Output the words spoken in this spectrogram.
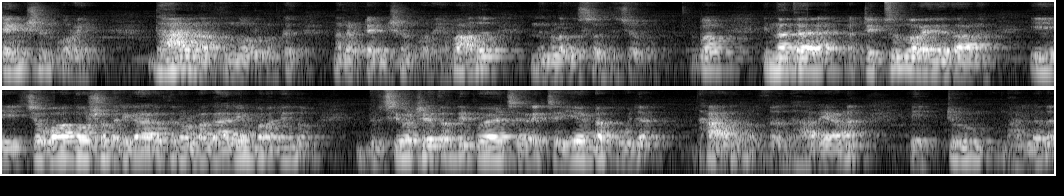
ടെൻഷൻ കുറയും. ധാര നടത്തുന്നവർ നമുക്ക് നല്ല ടെൻഷൻ കുറയും. അപ്പോൾ അത് നിങ്ങളത് ശ്രദ്ധിച്ചോളൂ അപ്പോൾ ഇന്നത്തെ ടിപ്സ് എന്ന് പറയുന്നത് ഇതാണ്. ഈ ചൊവ്വാദോഷ പരിഹാരത്തിനുള്ള കാര്യം പറഞ്ഞിരുന്നു. ശിവക്ഷേത്രത്തിൽ പോയാൽ ചെയ്യേണ്ട പൂജ ധാര നടത്തുക. ധാരയാണ് ഏറ്റവും നല്ലത്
